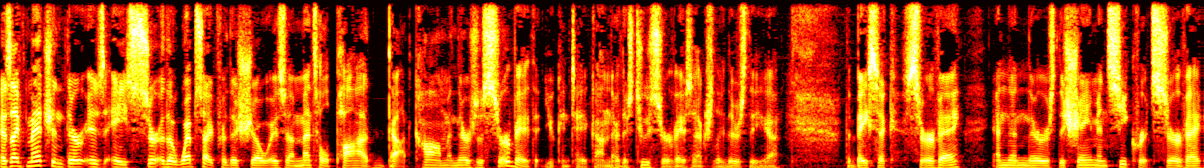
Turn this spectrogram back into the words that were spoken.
as I've mentioned, there is a sur- the website for this show is uh, mentalpod.com, and there's a survey that you can take on there. There's two surveys actually. There's the uh, the basic survey, and then there's the shame and secrets survey.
